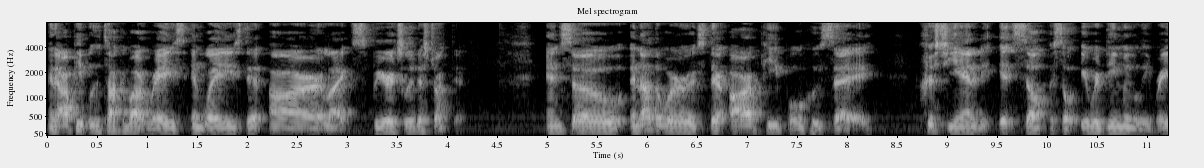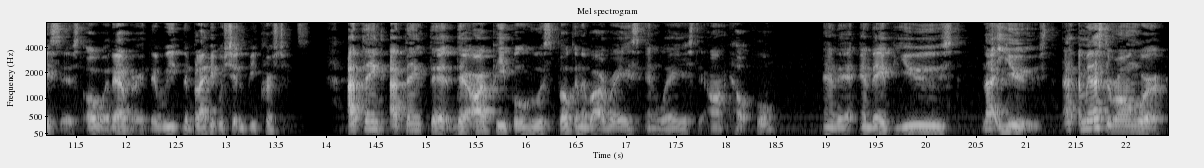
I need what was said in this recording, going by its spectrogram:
And there are people who talk about race in ways that are like spiritually destructive. And so, in other words, there are people who say, Christianity itself is so irredeemably racist or whatever that we the black people shouldn't be Christians. I think I think that there are people who have spoken about race in ways that aren't helpful, and that and they've used not used. I, I mean that's the wrong word.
